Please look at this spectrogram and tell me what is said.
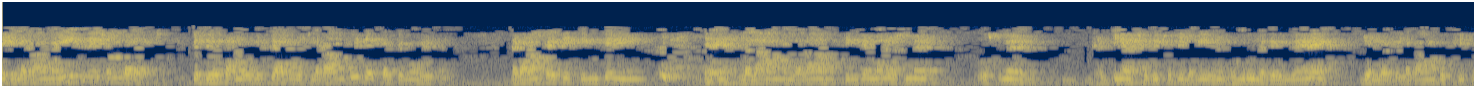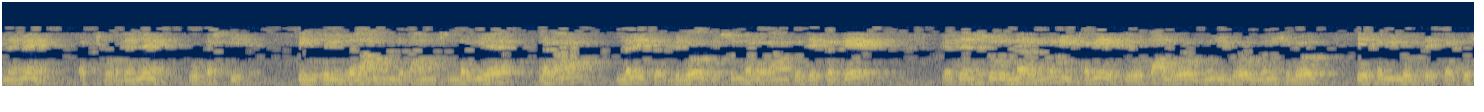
एक लगाम ही इतनी सुंदर है कि देवता लोग इत्यादि उस लगाम को ही देख करके मोहित हैं। लगाम कैसी किंकिन ललाम ललाम किंकिन मैंने उसमें उसमें घंटिया छोटी छोटी लगी हुई घुंगरू लगे हुए हैं, जो लगाम को खींचने में और छोड़ने में वो बचती है। किंकिन ललाम ललाम सुंदर भी है, लगाम ललित बिलोक सुंदर लगाम को देख करके कहते हैं, सुर, नर, मुनि ठगे देवता लोग, मुनि लोग, मनुष्य लोग, ये सभी लोग देख करके उस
